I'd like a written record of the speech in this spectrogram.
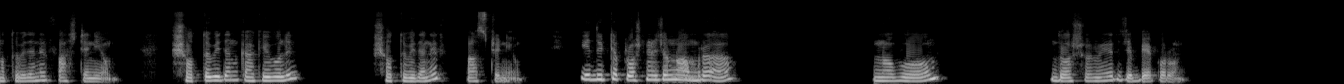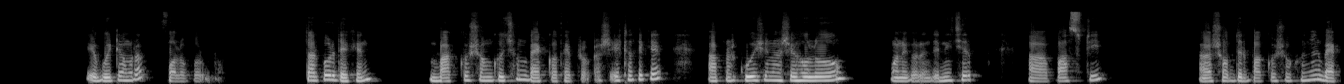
নত্যবিধানের পাঁচটি নিয়ম। সত্যবিধান কাকে বলে? সত্যবিধানের পাঁচটি নিয়ম। এই দুইটা প্রশ্নের জন্য আমরা নবম দশমের যে ব্যাকরণ এই বইটা আমরা ফলো করব। তারপর দেখেন, বাক্য সংকোচন বা এক কথায় প্রকাশ। এটা থেকে আপনার কোয়েশন আসে হলো, মনে করেন যে নিচের পাঁচটি শব্দের বাক্য এক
